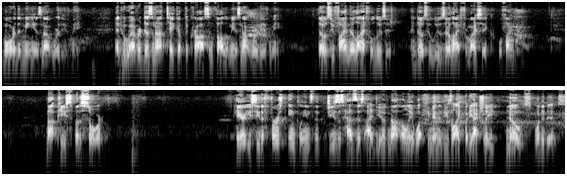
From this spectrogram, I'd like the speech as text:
more than me is not worthy of me. And whoever does not take up the cross and follow me is not worthy of me. Those who find their life will lose it, and those who lose their life for my sake will find it. Not peace, but a sword. Here you see the first inklings that Jesus has this idea of not only what humanity is like, but he actually knows what it is.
